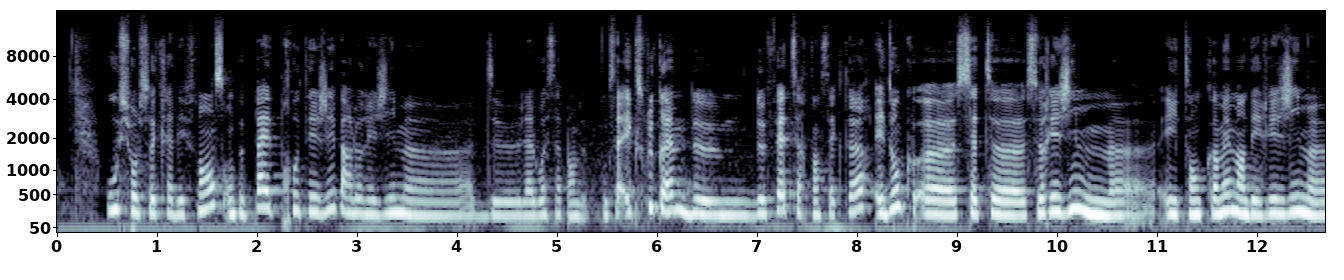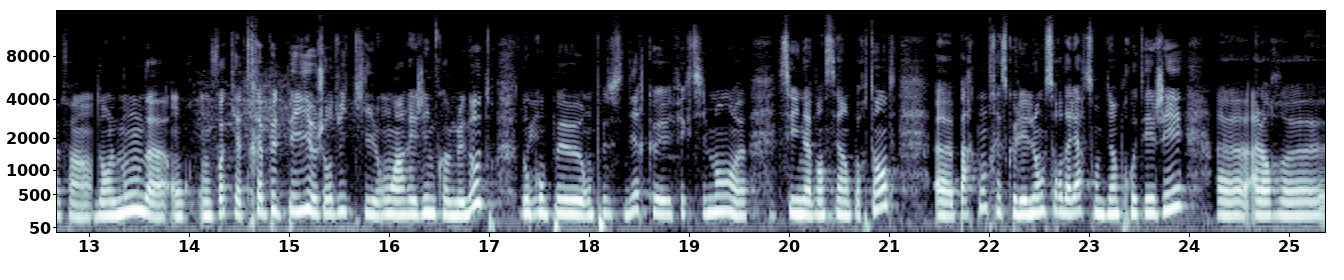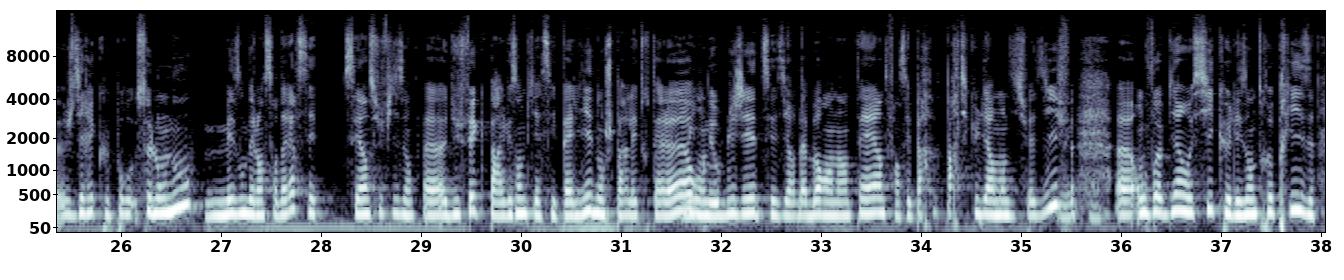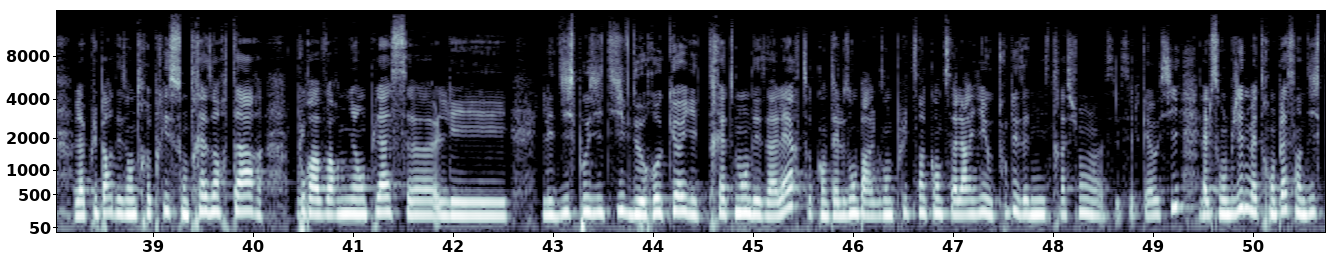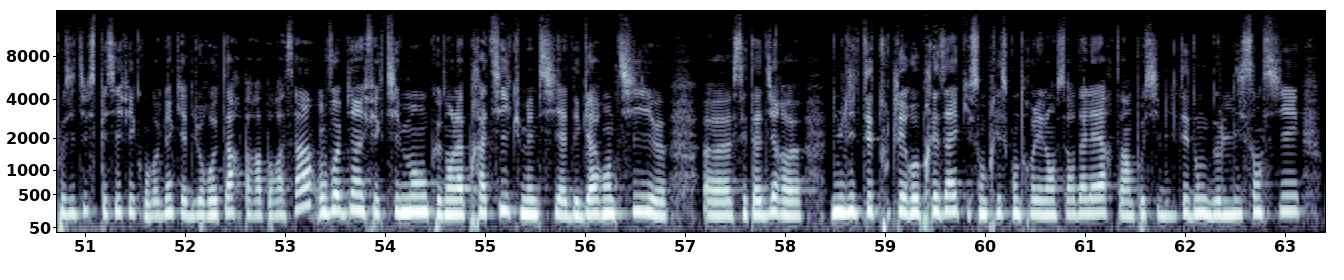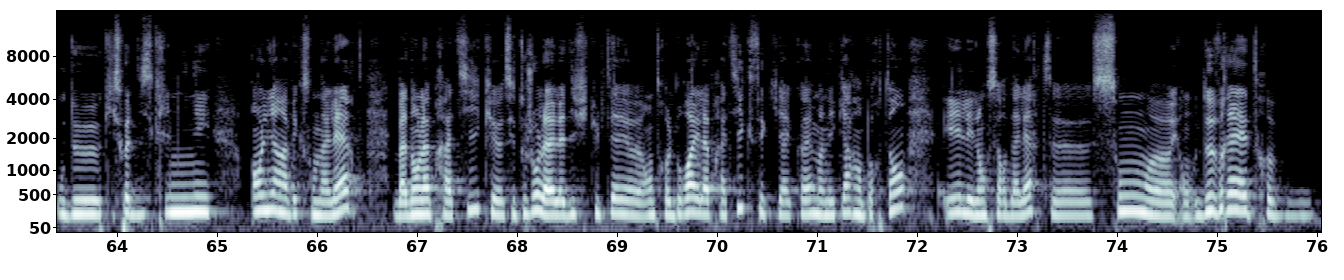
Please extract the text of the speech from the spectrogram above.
ou sur le secret défense, on ne peut pas être protégé par le régime euh, de la loi Sapin 2. Donc ça exclut quand même de, de fait certains secteurs. Et donc euh, cette, euh, ce régime étant quand même un des régimes, enfin dans le monde, on, voit qu'il y a très peu de pays aujourd'hui qui ont un régime comme le nôtre. Donc on, peut, on peut se dire qu'effectivement c'est une avancée importante. par contre, est-ce que les lanceurs d'alerte sont bien protégés? Alors je dirais que selon nous, Maison des lanceurs d'alerte, c'est c'est insuffisant. Euh, du fait que, par exemple, il y a ces paliers dont je parlais tout à l'heure, où on est obligé de saisir d'abord en interne, enfin, c'est particulièrement dissuasif. Euh, on voit bien aussi que les entreprises, la plupart des entreprises sont très en retard pour avoir mis en place euh, les, les dispositifs de recueil et de traitement des alertes. Quand elles ont, par exemple, plus de 50 salariés ou toutes les administrations, c'est le cas aussi, elles sont obligées de mettre en place un dispositif spécifique. On voit bien qu'il y a du retard par rapport à ça. On voit bien effectivement que dans la pratique, même s'il y a des garanties, c'est-à-dire nullité de toutes les représailles qui sont prises contre les lanceurs d'alerte, impossibilité donc de licencier ou de qu'il soit discriminé en lien avec son alerte, bah dans la pratique, euh, c'est toujours la, difficulté euh, entre le droit et la pratique, c'est qu'il y a quand même un écart important et les lanceurs d'alerte euh, sont, devraient être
